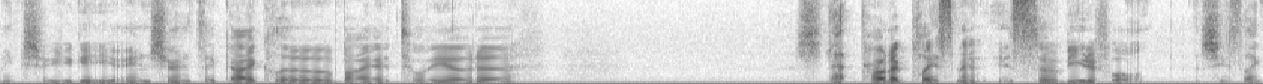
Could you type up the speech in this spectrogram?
Make sure you get your insurance at Geico, buy a Toyota. That product placement is so beautiful. She's like,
